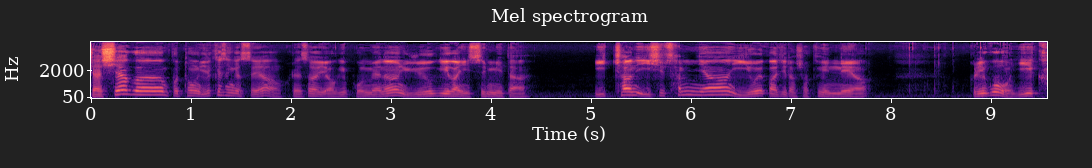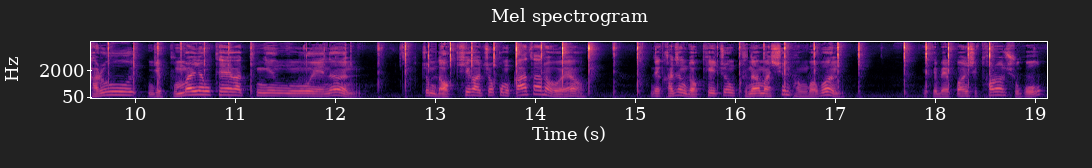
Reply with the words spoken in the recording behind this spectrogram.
자 시약은 보통 이렇게 생겼어요. 그래서 여기 보면은 유효기간 있습니다. 2023년 2월까지라고 적혀 있네요. 그리고 이 가루 이제 분말 형태 같은 경우에는 좀 넣기가 조금 까다로워요. 근데 가장 넣기 좀 그나마 쉬운 방법은 이렇게 몇 번씩 털어주고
